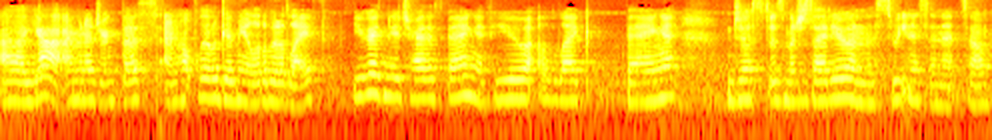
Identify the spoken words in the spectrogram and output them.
uh, yeah, I'm gonna drink this and hopefully it'll give me a little bit of life. You guys need to try this Bang if you like Bang just as much as I do and the sweetness in it, so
